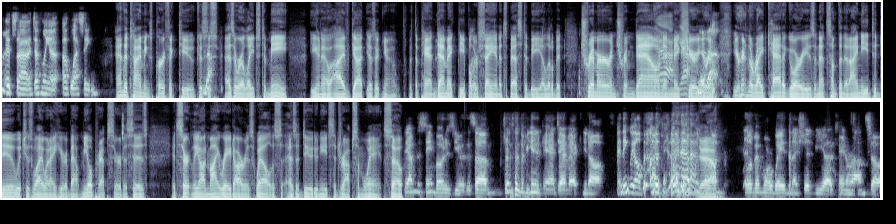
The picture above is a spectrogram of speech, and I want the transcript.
it's uh, definitely a, a blessing And the timing's perfect too, because Yeah. as it relates to me, you know, I've got as it you know, with the pandemic, people are saying it's best to be a little bit trimmer and trim down Yeah, and make yeah. sure you're in, you're in the right categories, and that's something that I need to do. Which is why when I hear about meal prep services, it's certainly on my radar as well as, as a dude who needs to drop some weight. So Yeah, I'm in the same boat as you. This um during the beginning of the pandemic, you know, i think we all put on the I definitely Yeah. Put on a little bit more weight than I should be uh, carrying around. So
